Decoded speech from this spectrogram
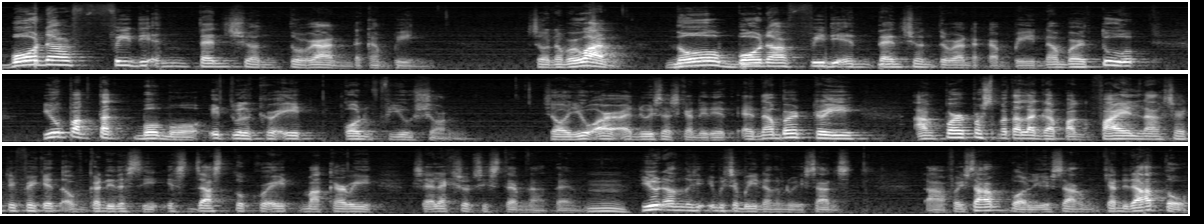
bona fide intention to run the campaign. So number one, no bona fide intention to run the campaign. Number two, yung pagtakbo mo, it will create confusion. So you are a nuisance candidate. And number three, ang purpose mo talaga pag file ng certificate of candidacy is just to create mockery sa election system natin. Yun ang ibig sabihin ng nuisance. Ah, for example, yung isang kandidato,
